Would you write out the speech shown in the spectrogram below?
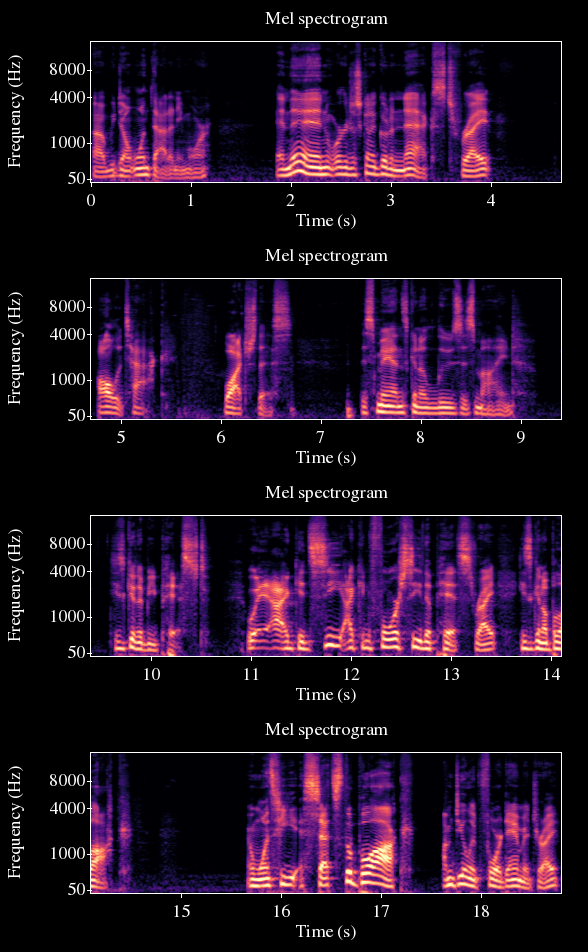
Uh, we don't want that anymore. And then we're just to go to next, right? All attack. Watch this. This man's to lose his mind. He's gonna be pissed. I can see, I can foresee the piss, right? He's gonna block. And once he sets the block, I'm dealing four damage, right?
